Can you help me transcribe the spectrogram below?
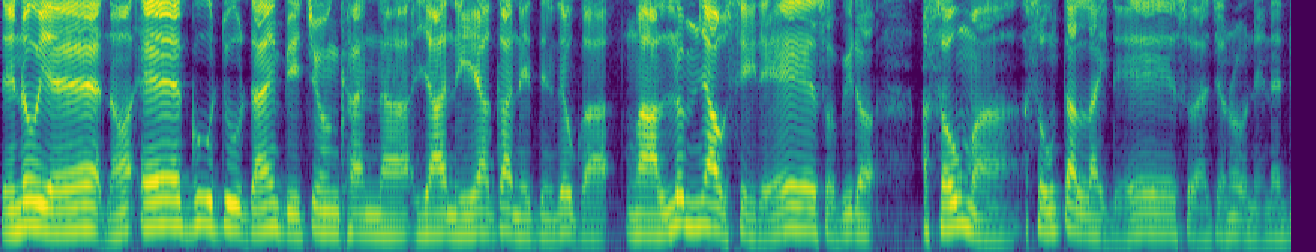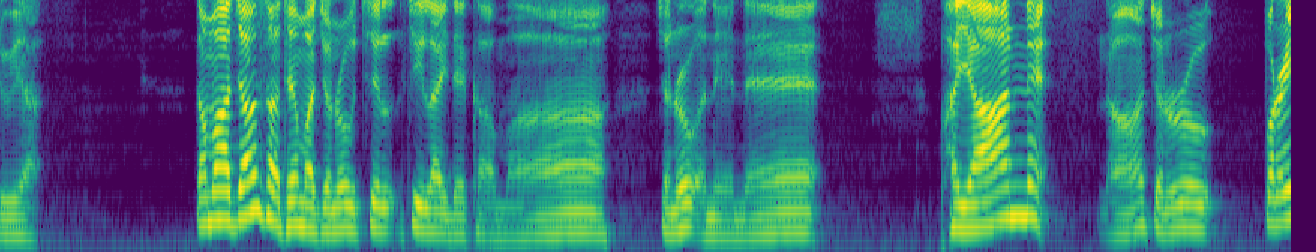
တင်တို့ရဲ့နော်အဲဂုတုတိုင်းပြည်ကျွန်ခန္ဓာအရာနေရကနေတင်တို့ကငါလွတ်မြောက်စေတယ်ဆိုပြီးတော့အဆုံးမှာအဆုံးတတ်လိုက်တယ်ဆိုတာကျွန်တော်အနေနဲ့တွေးရတမန်ကျမ်းစာထဲမှာကျွန်တော်ကြည့်ကြည့်လိုက်တဲ့အခါမှာကျွန်တော်အနေနဲ့ဖယားနဲ့နော်ကျွန်တော်ပြိ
